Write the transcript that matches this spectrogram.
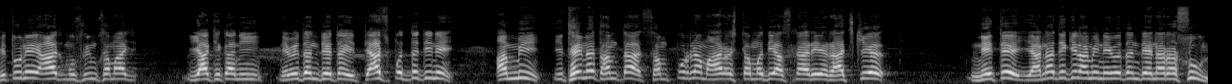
हेतूने आज मुस्लिम समाज या ठिकाणी निवेदन देत आहे. त्याच पद्धतीने आम्ही इथे न थांबता संपूर्ण महाराष्ट्रामध्ये असणारे राजकीय नेते यांना देखील आम्ही निवेदन देणार असून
